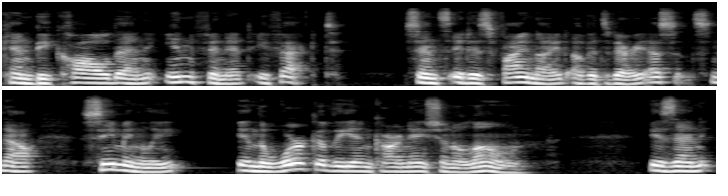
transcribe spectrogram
can be called an infinite effect, since it is finite of its very essence. Now, seemingly, in the work of the incarnation alone is an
